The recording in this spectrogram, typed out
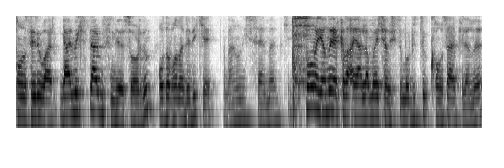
konseri var. Gelmek ister misin diye sordum. O da bana dedi ki ben onu hiç sevmem ki. Sonra yana yakıla ayarlamaya çalıştım. O bütün konser planı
